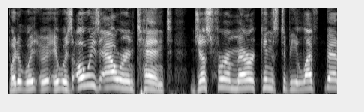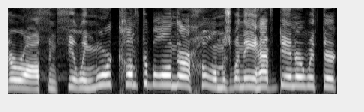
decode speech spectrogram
but it, w- it was always our intent just for Americans to be left better off and feeling more comfortable in their homes when they have dinner with their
